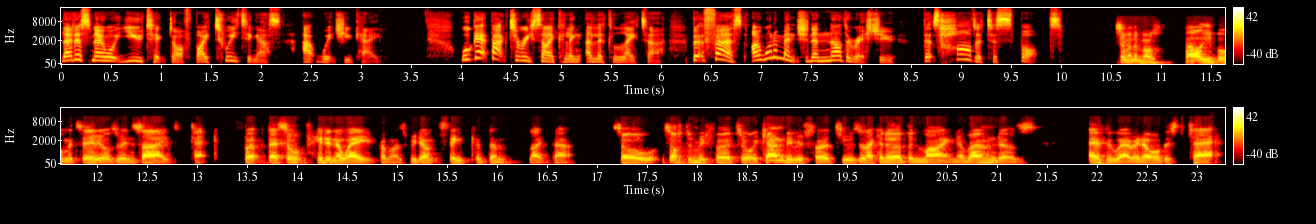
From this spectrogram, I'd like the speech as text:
Let us know what you ticked off by tweeting us at Which UK. We'll get back to recycling a little later, but first, I want to mention another issue that's harder to spot. Some of the most valuable materials are inside tech, but they're sort of hidden away from us. We don't think of them like that. So it's often referred to, or it can be referred to as like an urban mine around us, everywhere in all this tech,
